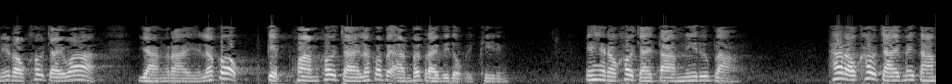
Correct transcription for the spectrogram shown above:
นี่เราเข้าใจว่าอย่างไร แล้วก็เก็บความเข้าใจแล้วก็ไปอ่านพระไตรปิฎกอีกทีหนึ่งเอ๊ะเราเข้าใจตามนี้หรือเปล่า ถ้าเราเข้าใจไม่ตาม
